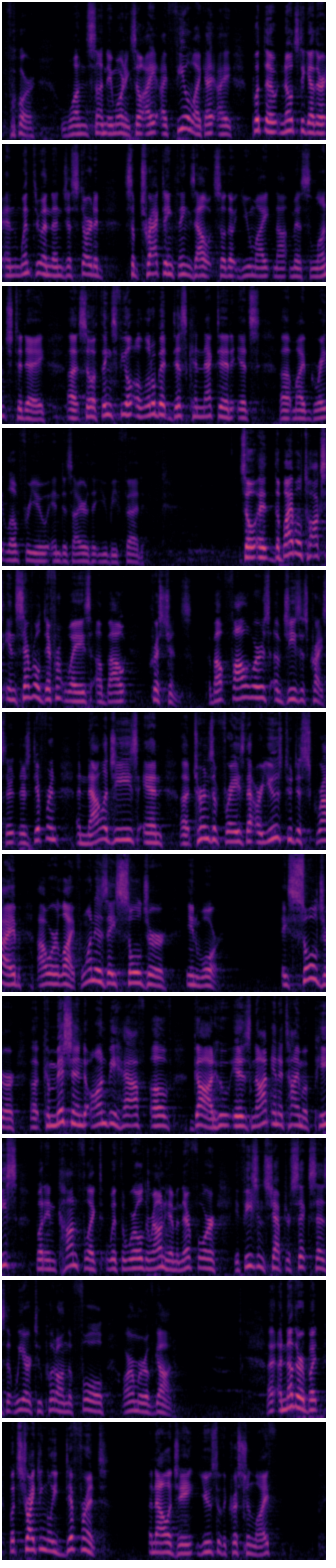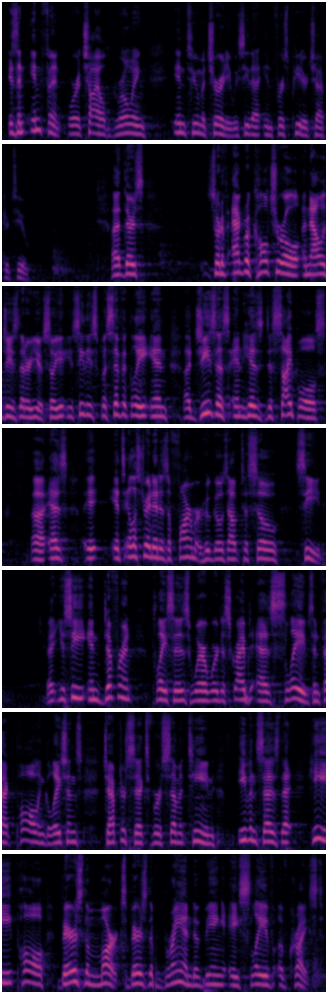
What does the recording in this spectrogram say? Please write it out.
for one Sunday morning. So I, I feel like I, I put the notes together and went through and then just started subtracting things out so that you might not miss lunch today. Uh, so if things feel a little bit disconnected, it's uh, my great love for you and desire that you be fed. So uh, the Bible talks in several different ways about Christians, about followers of Jesus Christ. There, there's different analogies and uh, turns of phrase that are used to describe our life. One is a soldier in war, a soldier uh, commissioned on behalf of God who is not in a time of peace, but in conflict with the world around him. And therefore, Ephesians chapter 6 says that we are to put on the full armor of God. Another, but, but strikingly different analogy used of the Christian life is an infant or a child growing into maturity. We see that in 1 Peter chapter 2. Uh, there's sort of agricultural analogies that are used. So you, you see these specifically in uh, Jesus and his disciples, uh, as it, it's illustrated as a farmer who goes out to sow seed. Uh, you see in different places where we're described as slaves. In fact, Paul in Galatians chapter 6 verse 17 even says that he, Paul, bears the marks, bears the brand of being a slave of Christ.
